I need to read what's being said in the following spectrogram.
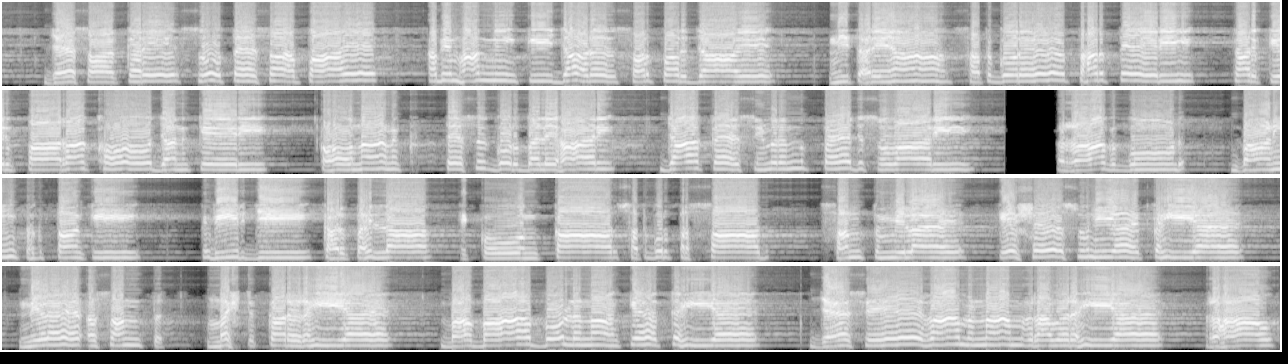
ਜੈਸਾ ਕਰੇ, ਸੋ ਤੈਸਾ ਪਾਏ, ਅਭਿਮਾਨੀ ਕੀ ਜੜ ਸਰ ਪਰ ਜਾਏ। ਨਿਤਰਿਆ ਸਤਗੁਰ ਧਰ ਤੇਰੀ ਕਰ ਕਿਰਪਾ ਰਾਖੋ ਜਨ ਕੇਰੀ। ਕਹੋ ਨਾਨਕ, ਤਿਸ ਗੁਰ ਬਲਿਹਾਰੀ, ਜਾ ਕੇ ਸਿਮਰਨ ਪੈਜ ਸਵਾਰੀ। ਰਾਗ ਗੂੰਡ, ਬਾਣੀ ਭਗਤਾਂ ਕੀ ਕਬੀਰ ਜੀ ਕਰ ਪਹਿਲਾ, ਇੱਕ ਓੰਕਾਰ, ਸਤਿਗੁਰ ਪ੍ਰਸਾਦ। ਸੰਤ ਮਿਲੈ ਕਿਛ ਸੁਨੀਐ, ਕਹੀਐ ਮਿਲੇ ਅਸੰਤ ਮਸ਼ਟ ਕਰ ਰਹੀ ਰਹੀਐ ਬਾਬਾ ਬੋਲਣਾ ਕਿਆ ਕਹੀਐ ਜੈਸੇ RAM ਨਾਮ ਰਵ ਰਹੀਐ ਰਹਾਉ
